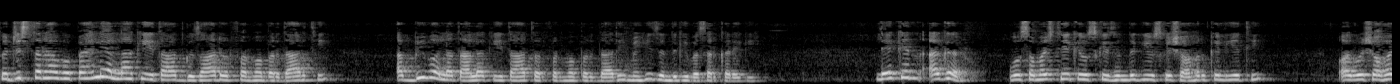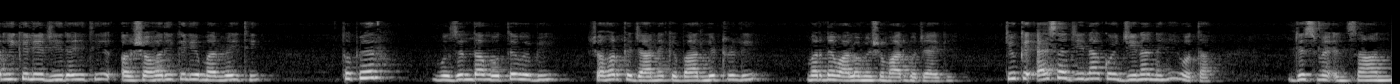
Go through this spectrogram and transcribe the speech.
تو جس طرح وہ پہلے اللہ کی اطاعت گزار اور فرما بردار تھی، اب بھی وہ اللہ تعالیٰ کی اطاعت اور فرما برداری میں ہی زندگی بسر کرے گی۔ لیکن اگر وہ سمجھتی کہ اس کی زندگی اس کے شوہر کے لیے تھی، اور وہ شوہر ہی کے لیے جی رہی تھی اور شوہر ہی کے لیے مر رہی تھی تو پھر وہ زندہ ہوتے ہوئے بھی شوہر کے جانے کے بعد لٹرلی مرنے والوں میں شمار ہو جائے گی۔ کیونکہ ایسا جینا کوئی جینا نہیں ہوتا جس میں انسان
